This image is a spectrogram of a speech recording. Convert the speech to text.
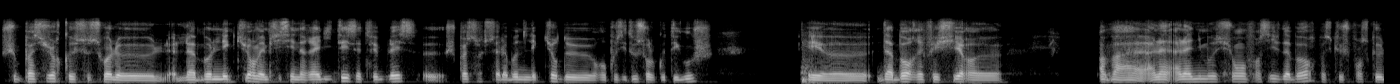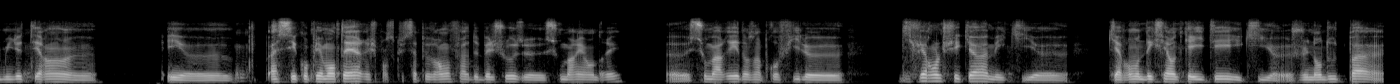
je suis pas sûr que ce soit la bonne lecture, même si c'est une réalité, cette faiblesse. Euh, je suis pas sûr que ce soit la bonne lecture de reposer tout sur le côté gauche. Et euh, d'abord réfléchir ah bah, à l'animation offensive d'abord, parce que je pense que le milieu de terrain est assez complémentaire et je pense que ça peut vraiment faire de belles choses sous Marie-André. Euh, Soumaré dans un profil euh, différent de Sheka, mais qui, euh, qui a vraiment d'excellentes qualités et qui, je n'en doute pas,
